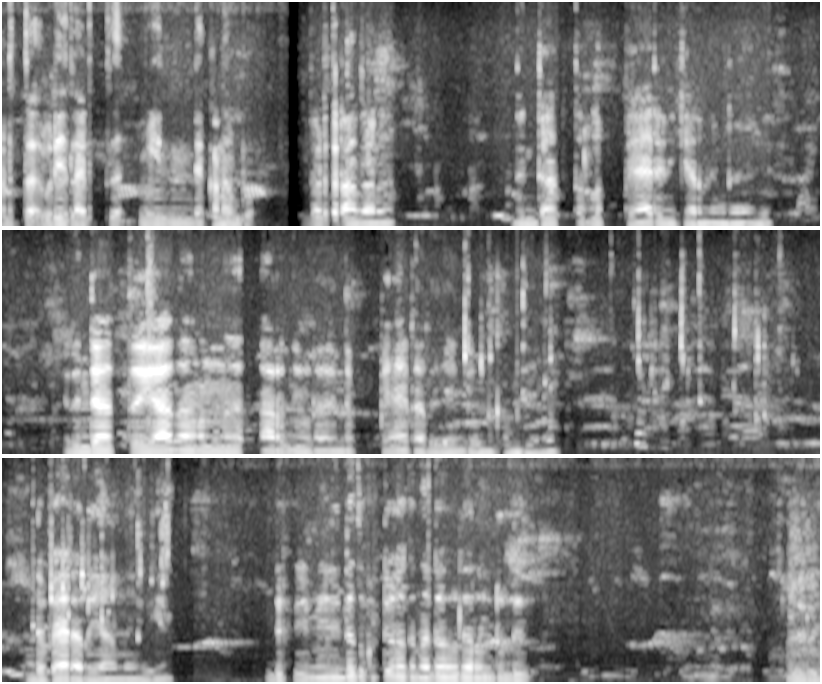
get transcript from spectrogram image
അടുത്ത വീഡിയോയിൽ അടുത്ത മീനിന്റെ കാണുമ്പോൾ ഇത് അടുത്ത ടാങ്കാണ് ഇതിന്റെ അകത്തുള്ള പേരെനിക്ക് അറിഞ്ഞൂടാ. ഇതിന്റെ അകത്ത് ഏതാണെന്ന് അറിഞ്ഞൂടാ. ഇതിന്റെ പേരറിയാമെങ്കിൽ ഒന്ന് കമന്റ് ചെയ്യണം. ഇതിന്റെ പേരറിയാമെങ്കിൽ. ഇതിന്റെ ഫീമെയിലിന്റെ അത് കുട്ടികളൊക്കെ നല്ലപോലെ ഇറങ്ങിയിട്ടുണ്ട്. ഇല്ലേ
